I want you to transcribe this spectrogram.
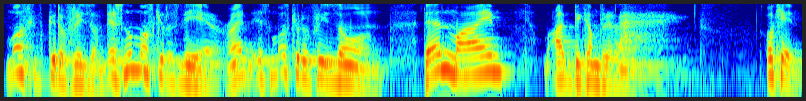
Mosquito-free zone. There's no mosquitoes there, right? It's mosquito-free zone. Then my I become relaxed. Okay.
